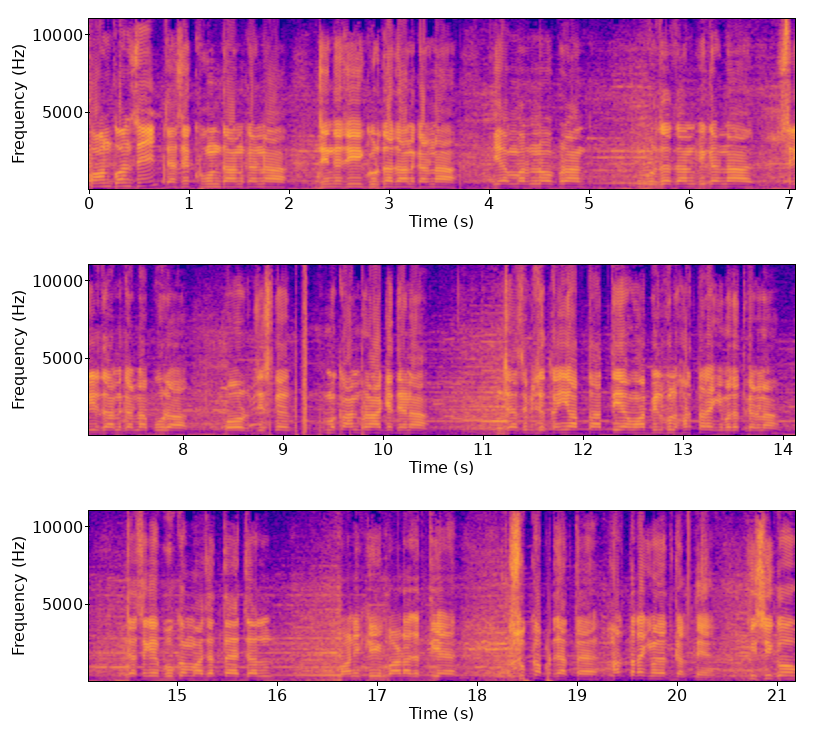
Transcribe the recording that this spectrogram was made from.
कौन कौन से? हैं जैसे खून दान करना ज़िंदगी गुर्दा दान करना या मरणोपरांत गुर्दा दान भी करना शरीर दान करना पूरा और जिसके मकान बना के देना जैसे भी जो कहीं आपदा आती है वहाँ बिल्कुल हर तरह की मदद करना। जैसे कि भूकंप आ जाता है जल पानी की बाढ़ आ जाती है सूखा पड़ जाता है हर तरह की मदद करते हैं। किसी को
